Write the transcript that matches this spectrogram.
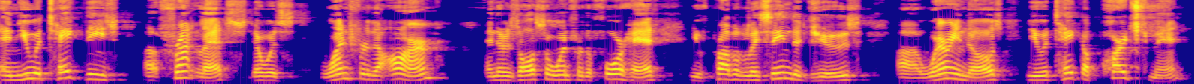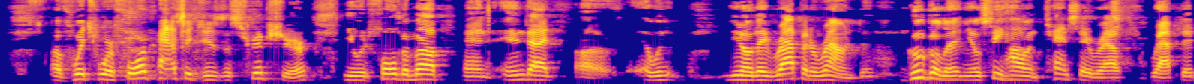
and you would take these uh, frontlets. There was one for the arm, and there's also one for the forehead. You've probably seen the Jews uh, wearing those. You would take a parchment, of which were four passages of scripture. You would fold them up, and in that, uh, was, you know, they wrap it around. Google it, and you'll see how intense they wrap, wrapped it.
